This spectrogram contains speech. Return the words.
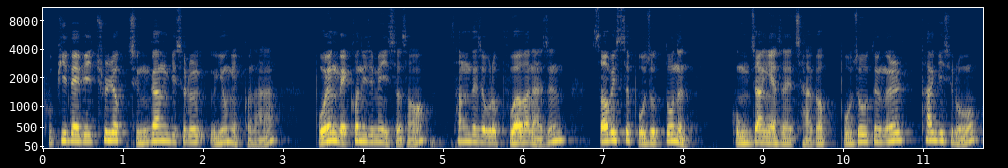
부피 대비 출력 증강 기술을 응용했거나 보행 메커니즘에 있어서 상대적으로 부하가 낮은 서비스 보조 또는 공장에서의 작업 보조 등을 타깃으로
